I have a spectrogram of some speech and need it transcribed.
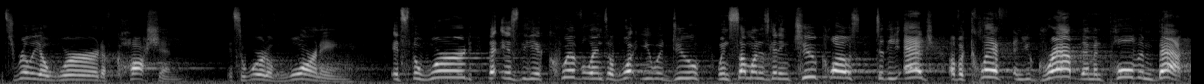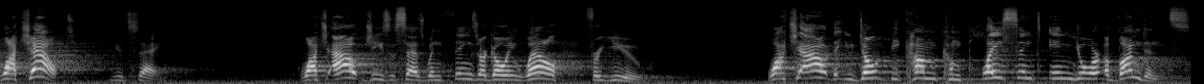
it's really a word of caution. It's a word of warning. It's the word that is the equivalent of what you would do when someone is getting too close to the edge of a cliff and you grab them and pull them back. Watch out, you'd say. Watch out, Jesus says, when things are going well for you. Watch out that you don't become complacent in your abundance.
